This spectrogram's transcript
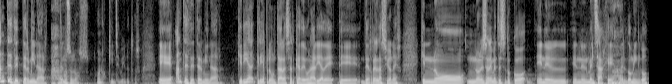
Antes de terminar, tenemos unos, unos 15 minutos. Eh, antes de terminar, quería, quería preguntar acerca de un área de, de- de relaciones que no, no necesariamente se tocó en el, en el mensaje del domingo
